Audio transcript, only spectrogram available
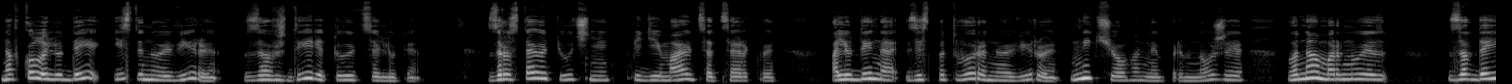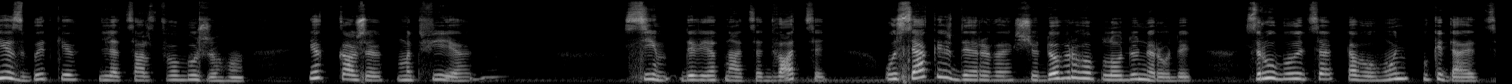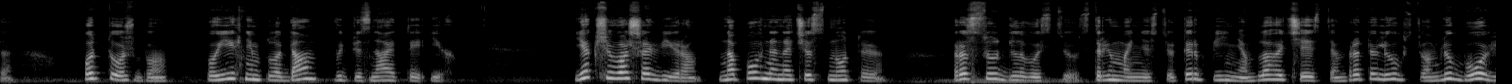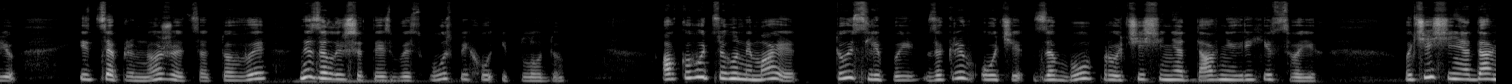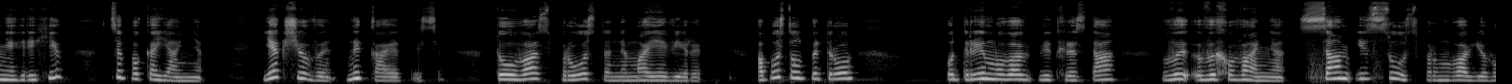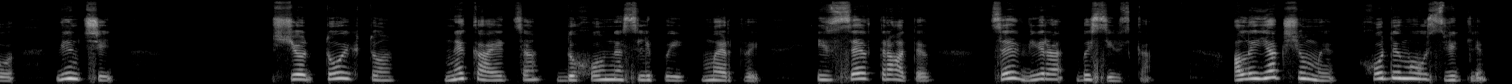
Навколо людей істинної віри завжди рятуються люди. Зростають учні, підіймаються церкви, а людина зі спотвореною вірою нічого не примножує, вона марнує, завдає збитків для Царства Божого. Як каже Матфія 7, 19, 20, усяке ж дереве, що доброго плоду не родить, зрубується та вогонь укидається. Отож бо, по їхнім плодам ви пізнаєте їх. Якщо ваша віра наповнена чеснотою, розсудливостю, стриманістю, терпінням, благочестям, братолюбством, любов'ю, і це примножується, то ви не залишитесь без успіху і плоду. А в кого цього немає, той сліпий, закрив очі, забув про очищення давніх гріхів своїх. Очищення давніх гріхів це покаяння. Якщо ви не каєтеся, то у вас просто немає віри. Апостол Петро отримував від Христа виховання. Сам Ісус формував його. Він вчить, що той, хто не кається, духовно сліпий, мертвий, і все втратив. Це віра бесівська. Але якщо ми ходимо у світлі,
